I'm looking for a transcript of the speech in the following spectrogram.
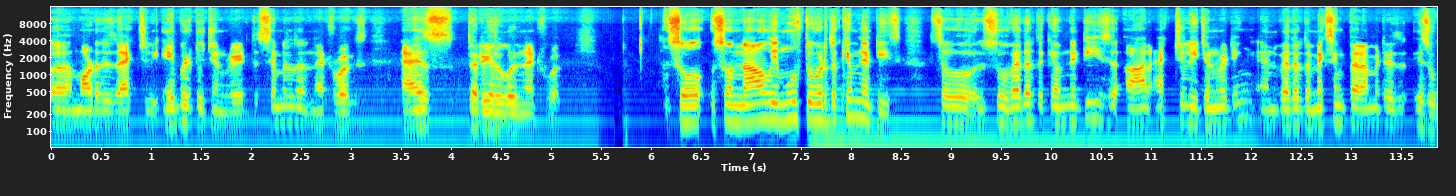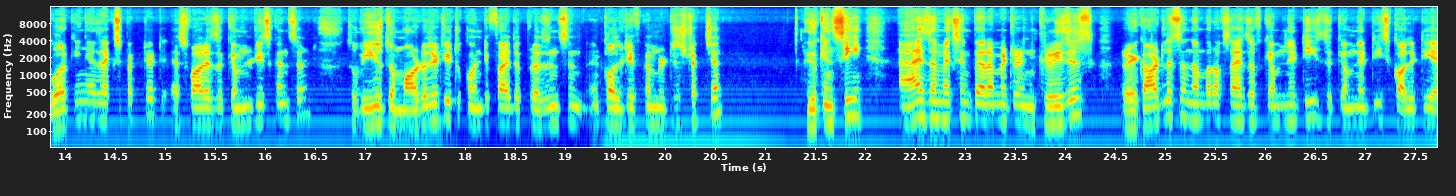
uh, model is actually able to generate the similar networks as the real world network so so now we move toward the communities. So so whether the communities are actually generating and whether the mixing parameter is, is working as expected as far as the community is concerned. So we use the modularity to quantify the presence and quality of community structure. You can see as the mixing parameter increases regardless the number of size of communities the communities quality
